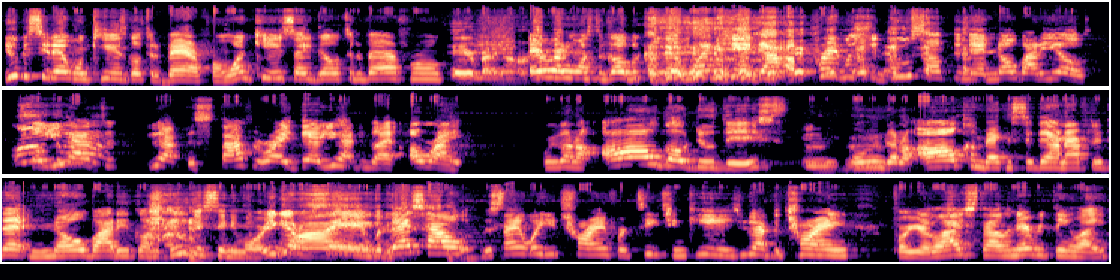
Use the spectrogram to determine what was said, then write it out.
You can see that when kids go to the bathroom. One kid say go to the bathroom, Everybody on. everybody wants to go because that one kid got a privilege to do something that nobody else. So you oh, have to you have to stop it right there. You have to be like, all right, we're gonna all go do this. Mhm. When we're gonna all come back and sit down after that, nobody's gonna do this anymore. You get what I'm saying? But that's how the same way you train for teaching kids, you have to train for your lifestyle and everything. Like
